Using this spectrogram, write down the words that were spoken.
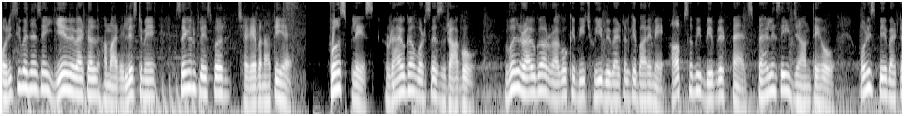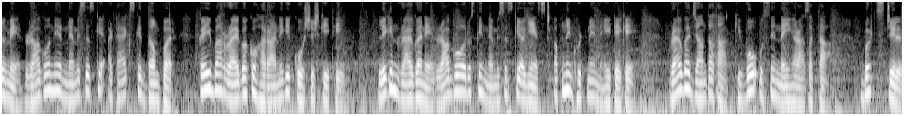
और इसी वजह से ये वे बैटल हमारे लिस्ट में सेकंड प्लेस पर जगह बनाती है। First place Ryuga versus Rago well Ryuga और रागो के बीच हुई बे बैटल के बारे में आप सभी बेबलेट फैंस पहले से ही जानते हो। और इस बे बैटल में रागो ने नेमेसिस के अटैक्स के दम पर कई बार रायोगा को हराने की कोशिश की थी। लेकिन रायोगा ने रागो और उसके नेमेसिस के अगेंस्ट अपने घुटने नहीं टेके। रायोगा जानता था कि वो उसे नहीं हरा सकता। बट स्टिल,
